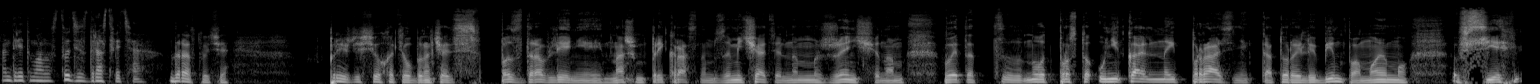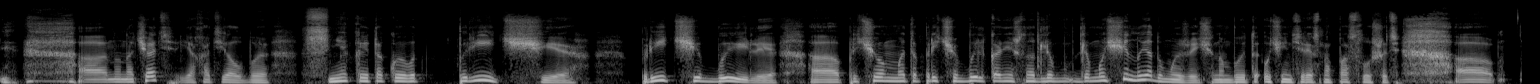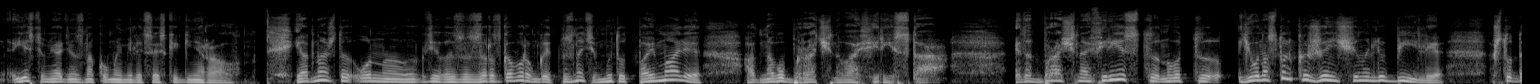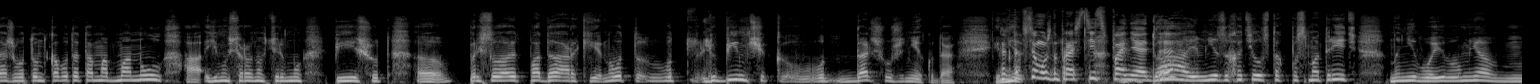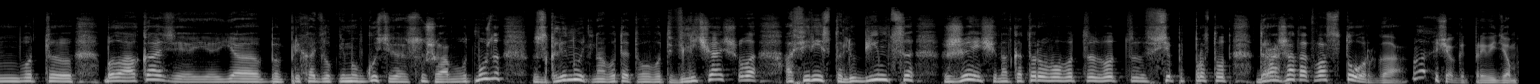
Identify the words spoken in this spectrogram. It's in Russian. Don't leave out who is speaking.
Speaker 1: Андрей Туманов в студии. Здравствуйте.
Speaker 2: Здравствуйте. Прежде всего хотел бы начать с поздравлений нашим прекрасным, замечательным женщинам в этот, ну вот просто уникальный праздник, который любим, по-моему, всеми. А, но начать я хотел бы с некой такой вот притчи, притчи были. А, причем эта притча были, конечно, для, для мужчин, но я думаю, женщинам будет очень интересно послушать. А, есть у меня один знакомый милицейский генерал. И однажды он э, где за разговором говорит, вы знаете, мы тут поймали одного брачного афериста этот брачный аферист, ну вот э, его настолько женщины любили, что даже вот он кого-то там обманул, а ему все равно в тюрьму пишут, э, присылают подарки. Ну вот, вот любимчик, вот дальше уже некуда.
Speaker 1: И Когда мне... все можно простить, понять, да?
Speaker 2: Да, и мне захотелось так посмотреть на него. И у меня вот э, была оказия, я приходил к нему в гости, я, слушай, а вот можно взглянуть на вот этого вот величайшего афериста, любимца женщин, от которого вот, вот все просто вот дрожат от восторга. Ну, еще, говорит, приведем.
